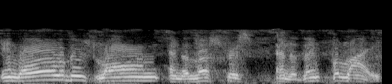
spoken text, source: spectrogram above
in all of his long and illustrious and eventful life.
